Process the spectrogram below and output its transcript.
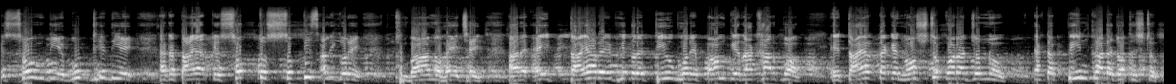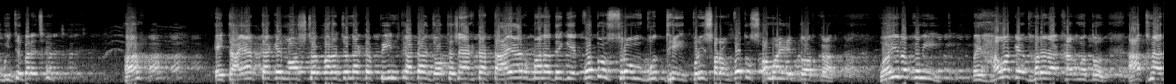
শ্রম দিয়ে, বুদ্ধি দিয়ে একটা টায়ারকে শক্ত, শক্তিশালী করে বানানো হয়েছে। আর এই টায়ারের ভিতরে টিউব ভরে পাম্পকে রাখার পর এই টায়ারটাকে নষ্ট করার জন্য একটা পিন কাটা যথেষ্ট। বুঝতে পেরেছেন? হ্যাঁ? এই টায়ারটাকে নষ্ট করার জন্য একটা পিন কাটা, যথেষ্ট একটা টায়ার বানাতে গিয়ে কত শ্রম, বুদ্ধি, পরিশ্রম, কত সময়ের দরকার। ওই রকমই ওই হাওয়াকে ধরে রাখার মতন আপনার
